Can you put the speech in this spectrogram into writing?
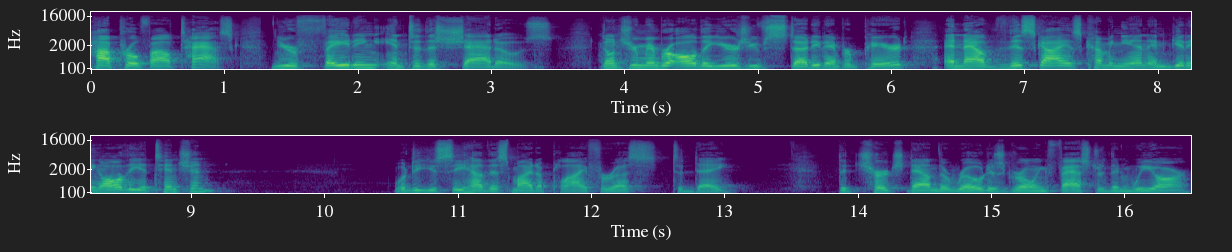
high profile tasks. You're fading into the shadows. Don't you remember all the years you've studied and prepared, and now this guy is coming in and getting all the attention? Well, do you see how this might apply for us today? The church down the road is growing faster than we are.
